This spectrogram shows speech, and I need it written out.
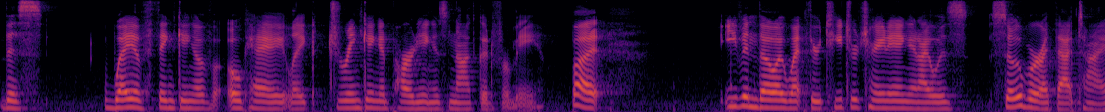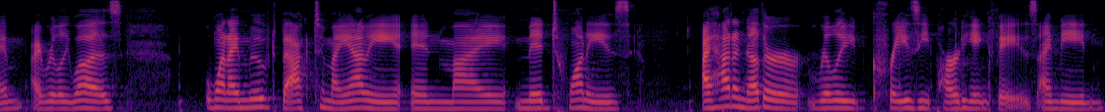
this way of thinking of okay, like drinking and partying is not good for me. But even though I went through teacher training and I was sober at that time, I really was. When I moved back to Miami in my mid 20s, I had another really crazy partying phase. I mean,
